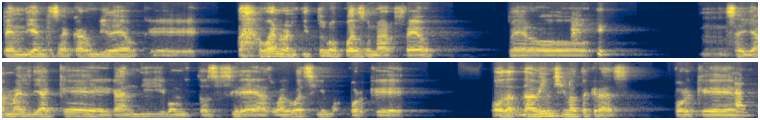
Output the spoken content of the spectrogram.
pendiente sacar un video que, bueno, el título puede sonar feo, pero se llama El día que Gandhi vomitó sus ideas o algo así, ¿no? Porque, o da, Vinci, no te creas, porque ah.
